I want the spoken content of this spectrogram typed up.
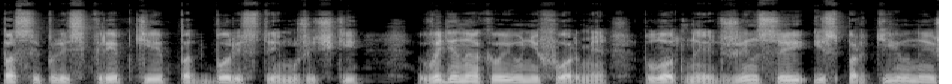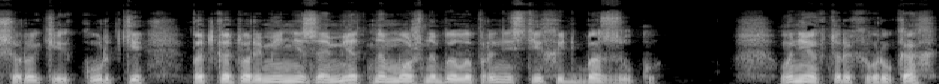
посыпались крепкие подбористые мужички в одинаковой униформе, плотные джинсы и спортивные широкие куртки, под которыми незаметно можно было пронести хоть базуку. У некоторых в руках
